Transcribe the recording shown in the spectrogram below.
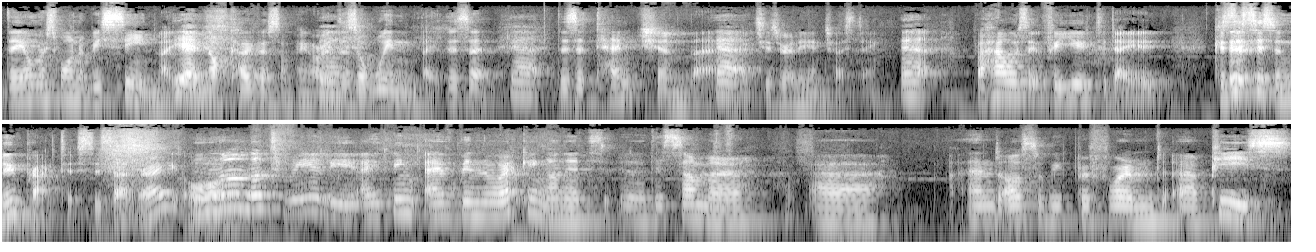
they almost want to be seen like they knock over something or there's a wind like there's a Yeah. there's a tension there Yeah. which is really interesting Yeah. but how was it for you today because this is a new practice is that right or No, not really. I think I've been working on it uh, this summer, uh, and also we performed a piece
